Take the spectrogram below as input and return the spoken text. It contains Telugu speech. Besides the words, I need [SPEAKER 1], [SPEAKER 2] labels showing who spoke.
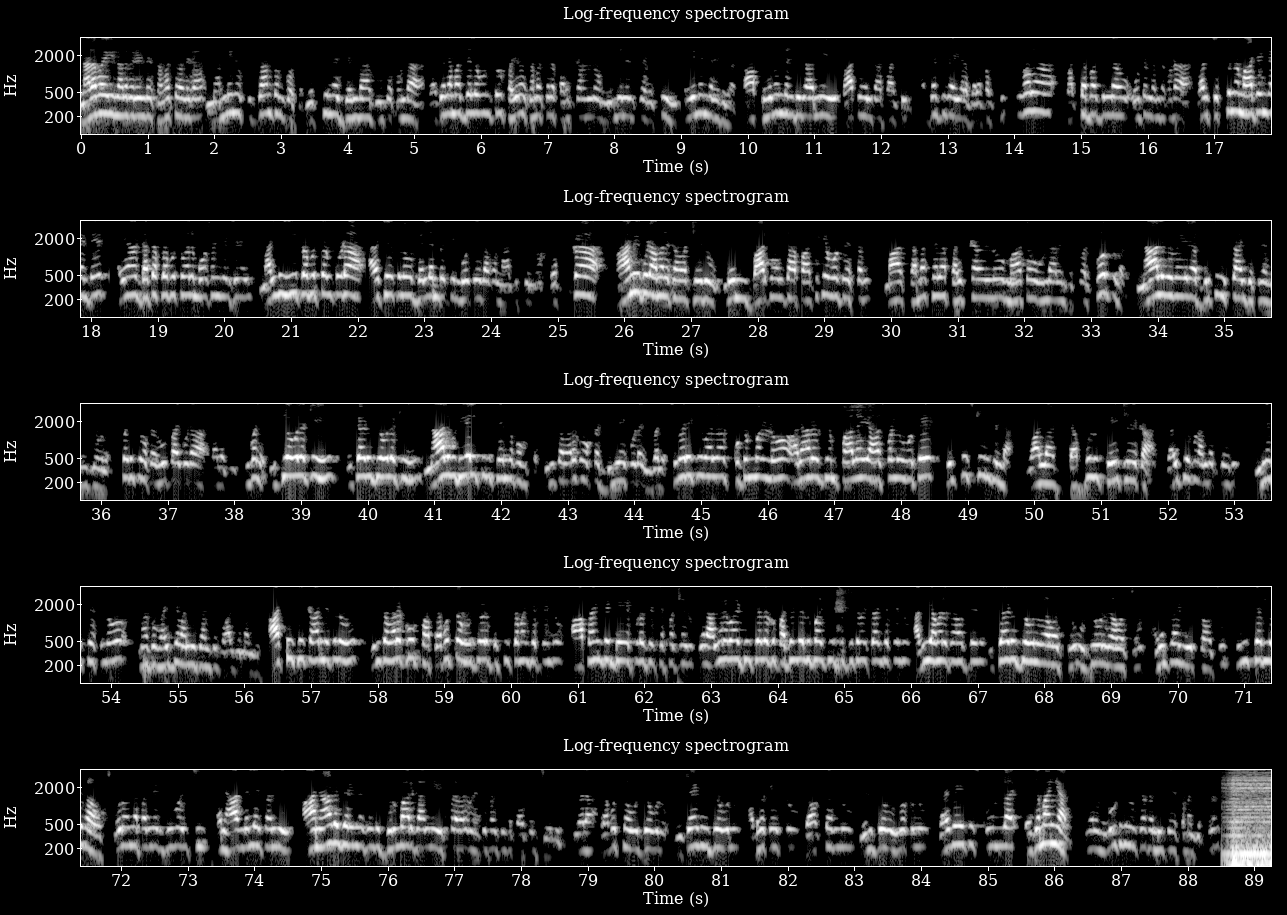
[SPEAKER 1] నలభై నలభై రెండు సంవత్సరాలుగా నమ్మిన సిద్ధాంతం కోసం ఎత్తిన జెండా దించకుండా ప్రజల మధ్యలో ఉంటూ ప్రజల సమస్యల పరిష్కారంలో ముందు నిలిచిన వ్యక్తి ప్రేమేందర్ రెడ్డి గారు. ఆ ప్రేమేందర్ రెడ్డి గారిని భారతీయ జనతా పార్టీ అభ్యర్థిగా ఇవాళ బలపరిచి ఇవాళ పట్టభద్రుల ఓటర్లంతా కూడా వాళ్ళు చెప్తున్న మాట ఏంటంటే అయ్యా గత ప్రభుత్వాలు మోసం చేసినాయి మళ్ళీ ఈ ప్రభుత్వం కూడా అరచేతిలో బెల్లం పెట్టి మోచేదాకా నాకు ఇచ్చిండు ఒక్క హామీ కూడా అమలు కావట్లేదు. మేము భారతీయ జనతా పార్టీకే ఓటు వేస్తాం మా సమస్యల పరిష్కారంలో మాతో ఉండాలని చెప్పి వాళ్ళు కోరుతున్నారు. నాలుగు వేల వృత్తి ఇస్తా అని చెప్పిన ఉద్యోగులు. ఇప్పటికీ ఒక రూపాయి కూడా వాళ్ళకి ఇవ్వలేదు. ఉద్యోగులకి రిటైర్డ్ ఉద్యోగులకి నాలుగు డిఏలు ఇచ్చింది కేంద్ర ప్రభుత్వం. ఇంతవరకు ఒక డిఏ కూడా ఇవ్వలేదు. చివరికి వాళ్ళ కుటుంబంలో అనారోగ్యం పాలై హాస్పిటల్ పోతే హెల్త్ స్కీమ్ కింద వాళ్ళ డబ్బులు పే చేయక వైద్యం కూడా అందట్లేదు ఈహెచ్ఎస్లో మాకు వైద్యం అందించాలని చెప్పి వాళ్ళు ఆర్టీసీ కార్మికులు ఇంతవరకు ప్రభుత్వ ఉద్యోగులు గుర్తిస్తామని చెప్పిండ్రు. ఆ అపాయింటెడ్ డే ఎప్పుడో చెప్పట్లేదు. ఇలా అంగన్వాడీ టీచర్లకు పద్దెనిమిది వేల రూపాయలు జీతం జీతం ఇస్తామని చెప్పిండ్రు. అవి అమలు కావట్లేదు. రిటైర్డ్ ఉద్యోగులు కావచ్చు ఉద్యోగులు కావచ్చు అన్ఎంప్లాయిడ్ యూత్ కావచ్చు టీచర్లు కావచ్చు. మూడు వందల పదిహేడు జీవో ఇచ్చి అని ఆరు నెలలు అవుతుంది. ఆనాడు జరిగినటువంటి దుర్మార్గాన్ని ఇప్పటి వరకు రెక్టిఫై చేసే ప్రయత్నం చేయలేదు. ఇవాళ ప్రభుత్వ ఉద్యోగులు రిటైర్డ్ ఉద్యోగులు అడ్వకేట్లు డాక్టర్లు నిరుద్యోగ యువకులు ప్రైవేటు స్కూళ్ళ యజమాన్యాలు ఇవాళ నూటికి నూరు శాతం నీకు చేస్తామని చెప్తున్నారు.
